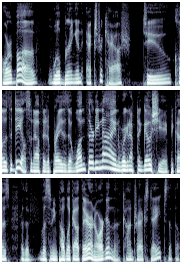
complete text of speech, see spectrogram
or above, mm-hmm. we'll bring in extra cash to close the deal. So now if it appraises at 139, we're going to have to negotiate because for the listening public out there in Oregon, the contract states that the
